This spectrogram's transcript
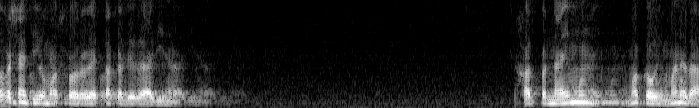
دغه شانتی یو مرفوع روایت نقل دی د عدینا چې خلق پر نایمون مکوي من دا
